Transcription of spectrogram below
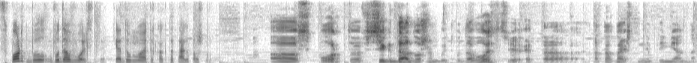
спорт был в удовольствие. Я думаю, это как-то так должно быть. А, спорт всегда должен быть в удовольствии, это однозначно непременно.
